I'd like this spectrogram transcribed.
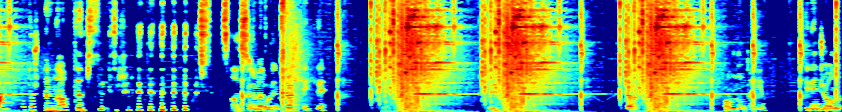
Ay dur. Sen ne yaptın? Sansür koydum. 4 tekli. 3 4 Onludayım. Birinci onlu.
